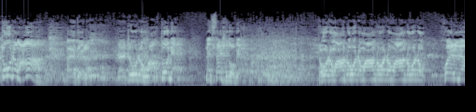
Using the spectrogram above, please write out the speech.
周正王啊，哎，对了，哎，周正王多念，念三十多遍。周正王，周正王，周正王，周正王，会了没有？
